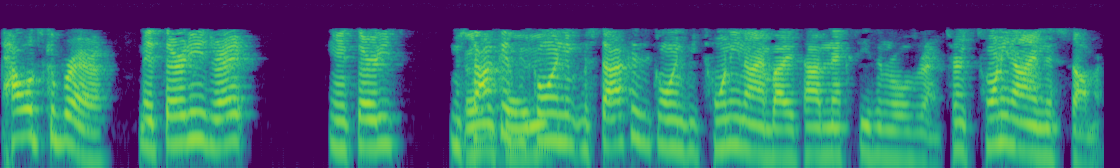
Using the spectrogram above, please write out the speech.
how old's Cabrera? Mid thirties, right? Mid thirties. Moustakas is going to Moustakas is going to be 29 by the time next season rolls around. Turns 29 this summer.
